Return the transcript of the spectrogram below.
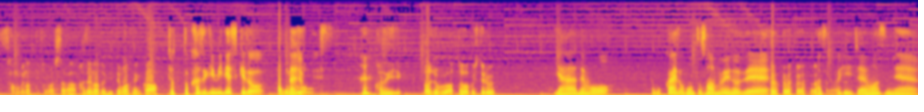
寒くなってきましたが、風邪などひいてませんか？ちょっと風邪気味ですけど、大丈夫です。風邪、大丈夫？あったかくしてる？いやーでも、北海道ほんと寒いので、風邪はひいちゃいますね。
